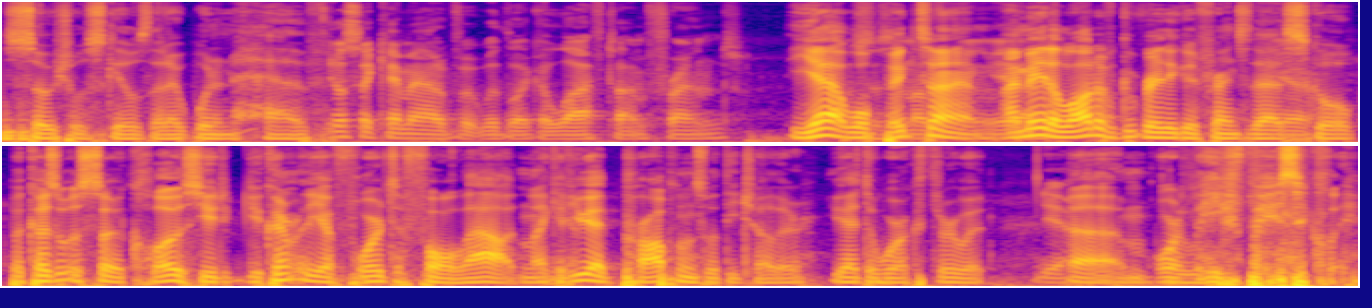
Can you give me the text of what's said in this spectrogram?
social skills that I wouldn't have. You also came out of it with like a lifetime friend. Yeah, well, big time. thing, I made a lot of really good friends at that Yeah. school because it was so close. You you couldn't really afford to fall out, and like if you had problems with each other, you had to work through it Yeah. um, or leave basically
